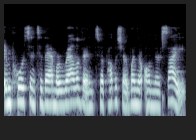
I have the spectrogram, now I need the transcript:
important to them or relevant to a publisher when they're on their site.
